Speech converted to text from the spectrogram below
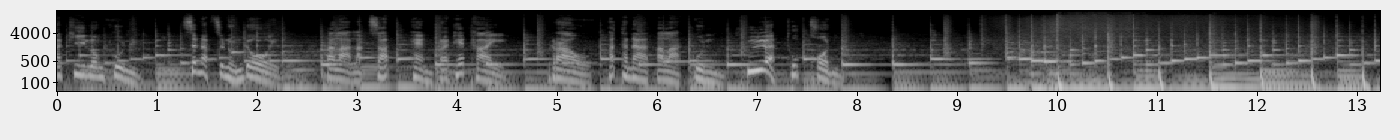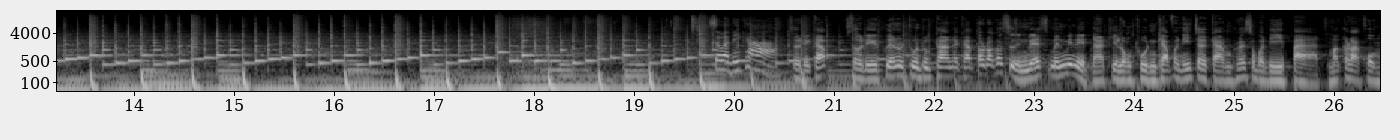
าทีลงทุน สนับสนุนโดย ตลาดหลักทรัพย์แห่งประเทศไทย เราพัฒนาตลาดทุนเพื่อทุกคน สวัสดีค่ะ สวัสดีครับ สวัสดีเพื่อนลงทุนทุกท่านนะครับ ต้อนรับเข้าสู่ Investment Minute นาทีลงทุนครับ วันนี้เจอกันพฤหัสบดี 8 มกราคม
